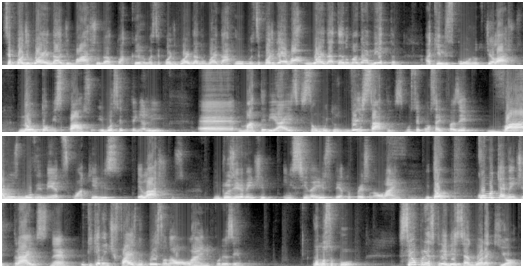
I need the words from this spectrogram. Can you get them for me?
você pode guardar debaixo da tua cama, você pode guardar no guarda-roupa, você pode guardar, até numa gaveta, aqueles conjuntos de elásticos. Não toma espaço e você tem ali é, materiais que são muito versáteis. Você consegue fazer vários movimentos com aqueles elásticos. Inclusive, a gente ensina isso dentro do personal online. Então, como que a gente traz, né? O que, que a gente faz no personal online, por exemplo? Vamos supor, se eu prescrevesse agora aqui, ó,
